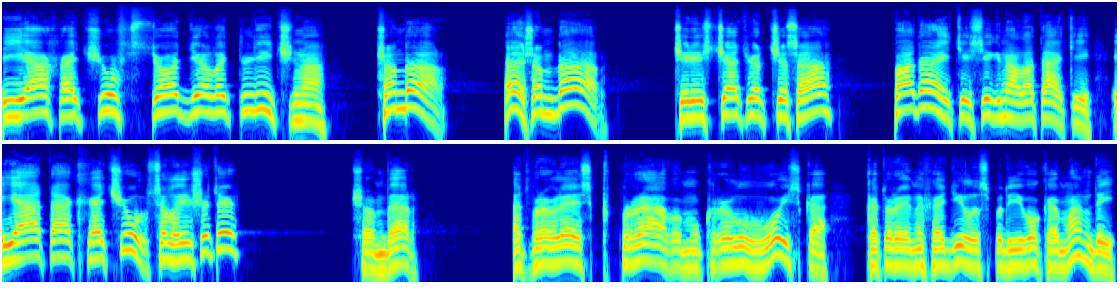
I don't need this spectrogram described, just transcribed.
Я хочу все делать лично. Шамбер! Эй, Шамбер! Через четверть часа Подайте сигнал атаки. Я так хочу, слышите?» Шамбер, отправляясь к правому крылу войска, которое находилось под его командой,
